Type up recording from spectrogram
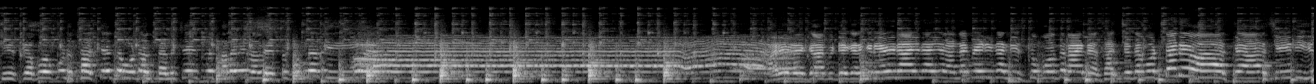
తీసుకపోకుండా సత్యంత ఉండడం తల చేసిన తల మీద ఎత్తుకున్నది అరే రేఖా బిడ్డ కనుక నేమి నాయన అన్న పేరు నన్ను తీసుకుపోతున్నా ఆయన సత్యత మొట్టానే చేయి తీసి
